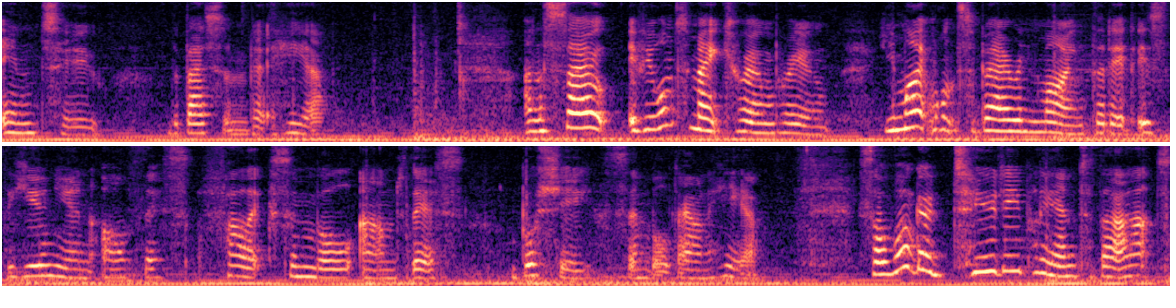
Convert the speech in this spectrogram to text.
into the besom bit here. And so if you want to make your own broom, you might want to bear in mind that it is the union of this phallic symbol and this bushy symbol down here. So I won't go too deeply into that,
